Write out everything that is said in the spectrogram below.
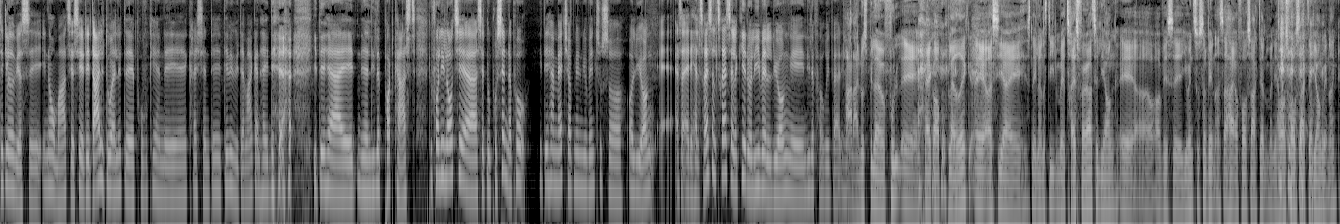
Det glæder vi os øh, enormt meget til at se. Det er dejligt, du er lidt øh, provokerende, øh, Christian. Det, det vil vi da meget gerne have i det her, i det her, øh, den her lille podcast. Du får lige lov til at sætte nogle procenter på i det her matchup mellem Juventus og, og Lyon. Altså, er det 50-50, eller giver du alligevel Lyon øh, en lille favoritværdighed? Nej, nej, nu spiller jeg jo fuld øh, backup-plade, ikke? Øh, og siger øh, sådan en eller anden stil med 60-40 til Lyon. Øh, og, og hvis øh, Juventus så vinder, så har jeg jo forsagt den, men jeg har også forsagt, at Lyon vinder, ikke?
